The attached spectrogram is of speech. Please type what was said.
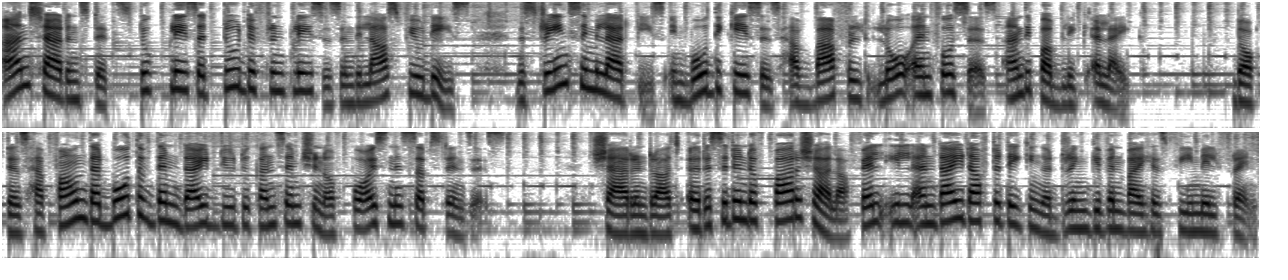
and Sharon's deaths took place at two different places in the last few days, the strange similarities in both the cases have baffled law enforcers and the public alike. Doctors have found that both of them died due to consumption of poisonous substances. Sharon Raj, a resident of Parashala, fell ill and died after taking a drink given by his female friend.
